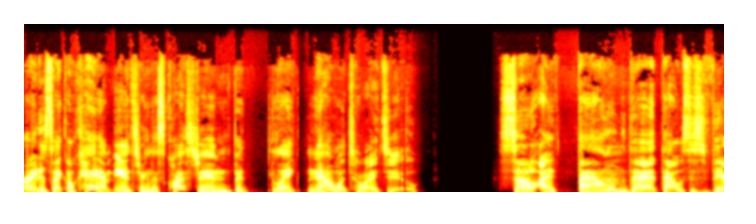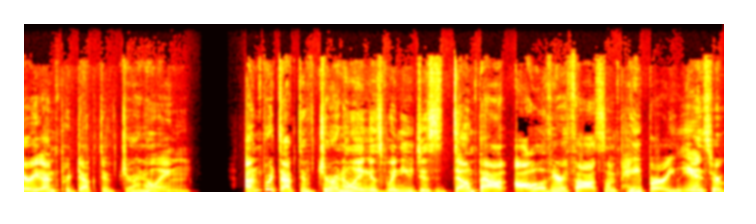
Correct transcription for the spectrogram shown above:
right? It's like, okay, I'm answering this question, but like, now what do I do? So I found that that was this very unproductive journaling. Unproductive journaling is when you just dump out all of your thoughts on paper, you answer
